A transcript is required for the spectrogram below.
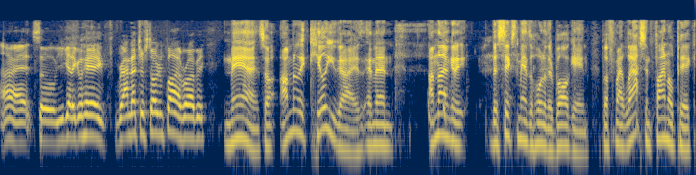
All right, so you got to go ahead round out your starting five, Robbie. Man, so I'm gonna kill you guys, and then I'm not even gonna. The sixth man's a whole other ball game. But for my last and final pick,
